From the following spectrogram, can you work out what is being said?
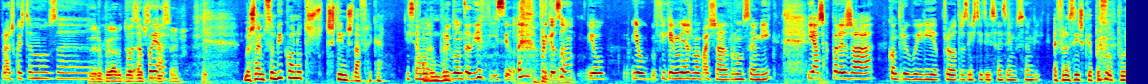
para as quais estamos a Poder apoiar outras Apoiar. instituições. Sim. Mas só em Moçambique ou noutros destinos da África? Isso é uma pergunta difícil, porque eu sou eu eu fiquei mesmo apaixonada por Moçambique e acho que para já contribuiria para outras instituições em Moçambique. A Francisca passou por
